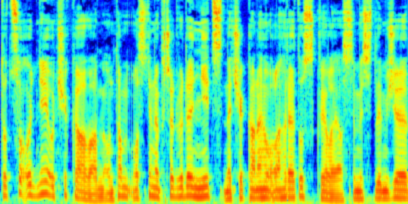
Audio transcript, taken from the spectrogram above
to, co od něj očekáváme. On tam vlastně nepředvede nic nečekaného, ale hraje to skvěle. Já si myslím, že e,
